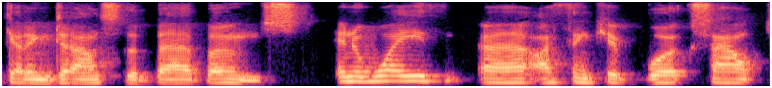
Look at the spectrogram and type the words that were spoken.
getting down to the bare bones. In a way, uh, I think it works out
